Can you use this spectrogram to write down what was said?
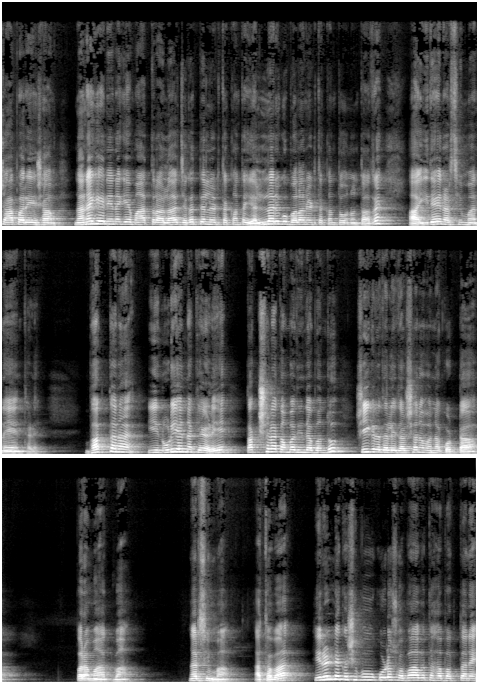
ಚಾಪರೇಶಾಂ ನನಗೆ ನಿನಗೆ ಮಾತ್ರ ಅಲ್ಲ ಜಗತ್ತಿನಲ್ಲಿರ್ತಕ್ಕಂಥ ಎಲ್ಲರಿಗೂ ಬಲ ನೀಡ್ತಕ್ಕಂಥವನು ಅಂತಾದರೆ, ಆ ಇದೇ ನರಸಿಂಹನೇ ಅಂಥೇಳಿ. ಭಕ್ತನ ಈ ನುಡಿಯನ್ನು ಕೇಳಿ ತಕ್ಷಣ ಕಂಬದಿಂದ ಬಂದು ಶೀಘ್ರದಲ್ಲಿ ದರ್ಶನವನ್ನು ಕೊಟ್ಟ ಪರಮಾತ್ಮ. ನರಸಿಂಹ ಅಥವಾ ಹಿರಣ್ಯಕಶಿಪುವು ಕೂಡ ಸ್ವಭಾವತಃ ಭಕ್ತನೇ.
